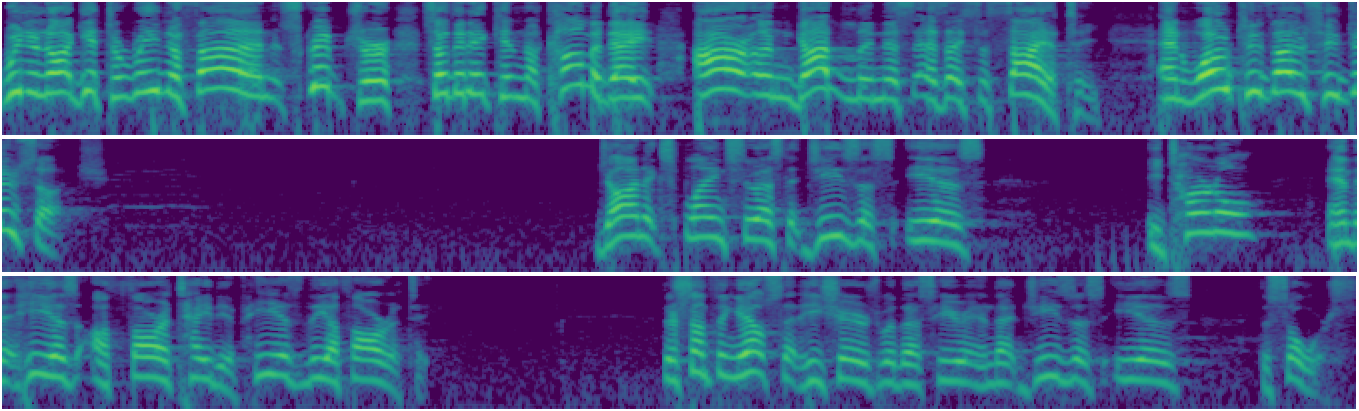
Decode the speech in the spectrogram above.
We do not get to redefine Scripture so that it can accommodate our ungodliness as a society. And woe to those who do such. John explains to us that Jesus is eternal and that he is authoritative. He is the authority. There's something else that he shares with us here, and that Jesus is the source.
